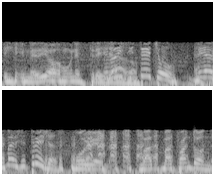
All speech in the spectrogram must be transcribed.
y, y me dio un estrellado. sin techo. Mirá más estrellas. Muy bien. Mac, Macfanton,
